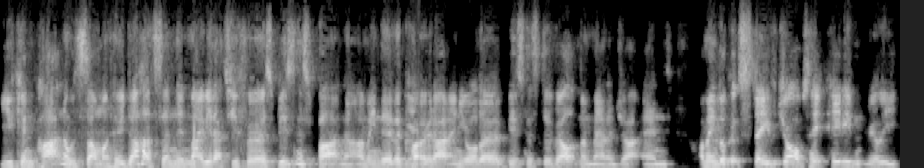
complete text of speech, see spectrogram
you can partner with someone who does, and then maybe that's your first business partner. I mean, they're the yeah. coder, and you're the business development manager. And I mean, look at Steve Jobs. He, he didn't really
